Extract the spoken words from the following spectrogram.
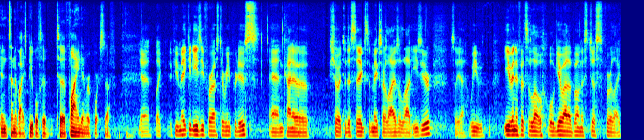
incentivize people to to find and report stuff. Yeah, like if you make it easy for us to reproduce and kind of show it to the SIGs, it makes our lives a lot easier. So yeah, we, even if it's a low, we'll give out a bonus just for like,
